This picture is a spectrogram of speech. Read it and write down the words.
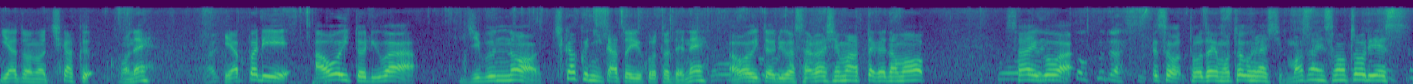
宿の近く。ここね。やっぱり青い鳥は自分の近くにいたということでね。青い鳥を探し回ったけども最後はそう東大元暮らし。まさにその通りです。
